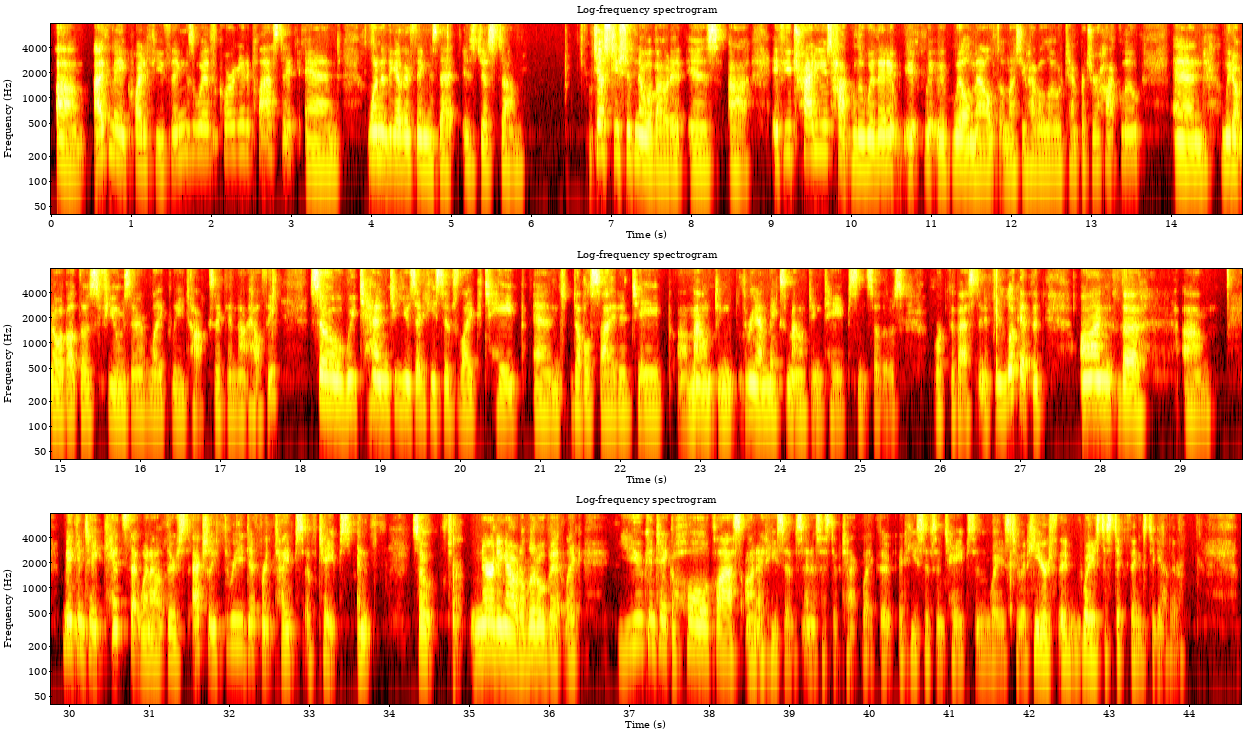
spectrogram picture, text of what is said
Um, I've made quite a few things with corrugated plastic. And one of the other things that is just um, just you should know about it is uh, if you try to use hot glue with it, it, it, it, will melt unless you have a low temperature hot glue. And we don't know about those fumes. They're likely toxic and not healthy. So we tend to use adhesives like tape and double-sided tape, uh, mounting, 3M makes mounting tapes. And so those work the best. And if you look at the, on the um, make and take kits that went out, there's actually three different types of tapes. And so nerding out a little bit, like you can take a whole class on adhesives and assistive tech, like the adhesives and tapes and ways to adhere, ways to stick things together.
